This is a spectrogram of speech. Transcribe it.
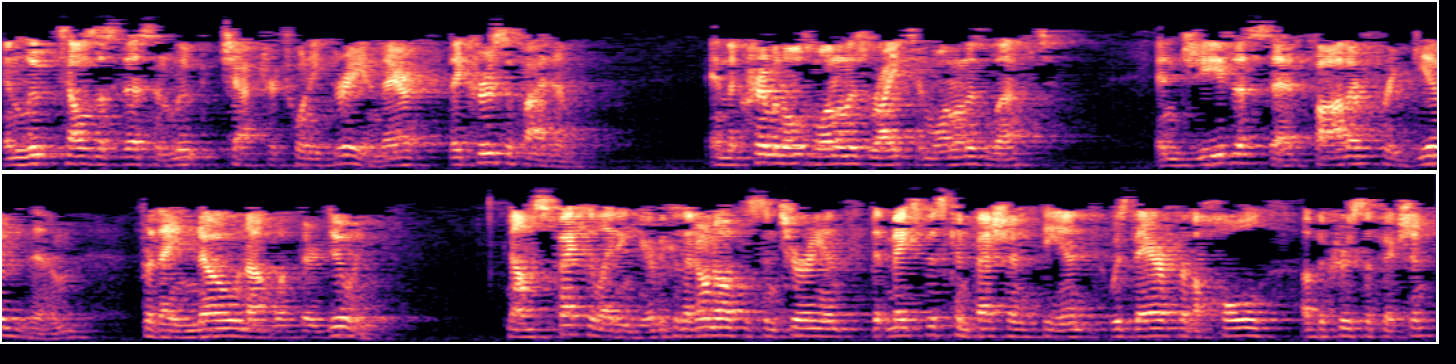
And Luke tells us this in Luke chapter 23, and there they crucified him. And the criminals, one on his right and one on his left, and Jesus said, Father, forgive them, for they know not what they're doing. Now I'm speculating here because I don't know if the centurion that makes this confession at the end was there for the whole of the crucifixion.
